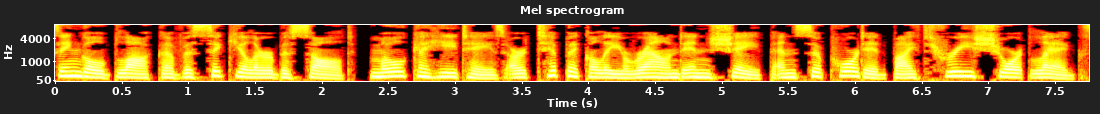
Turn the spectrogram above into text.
single block of vesicular basalt, molcajetes are typically round in shape and supported by three short legs.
